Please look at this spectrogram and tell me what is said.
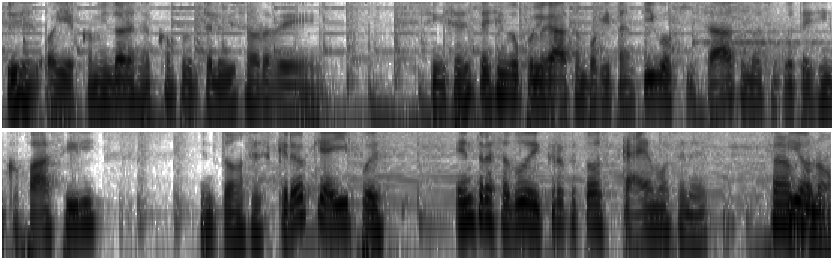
Tú dices, oye, con mil dólares me compro un televisor de 65 pulgadas, un poquito antiguo quizás, uno de 55 fácil. Entonces creo que ahí pues entra esa duda y creo que todos caemos en eso. ¿Sí o no?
